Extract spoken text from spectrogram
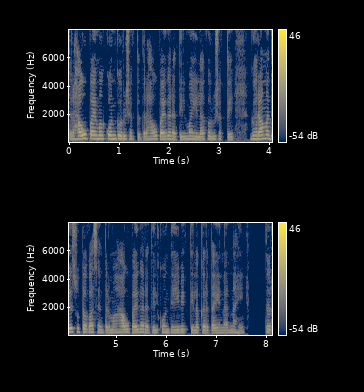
तर हा उपाय मग कोण करू शकतं? तर हा उपाय घरातील महिला करू शकते. घरामध्ये सुतक असेल तर मग हा उपाय घरातील कोणत्याही व्यक्तीला करता येणार नाही. तर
